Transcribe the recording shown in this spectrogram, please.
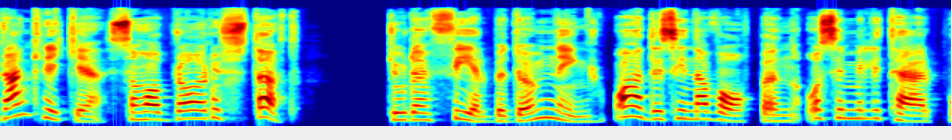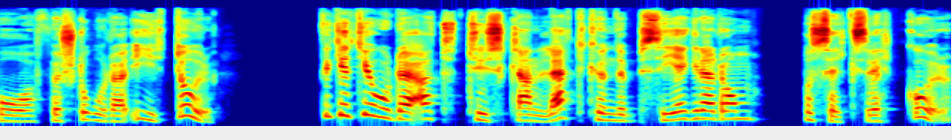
Frankrike, som var bra rustat, gjorde en felbedömning och hade sina vapen och sin militär på för stora ytor, vilket gjorde att Tyskland lätt kunde besegra dem på sex veckor.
